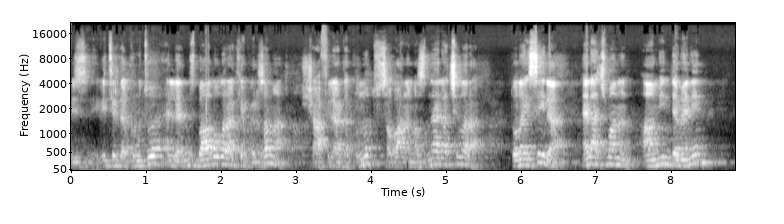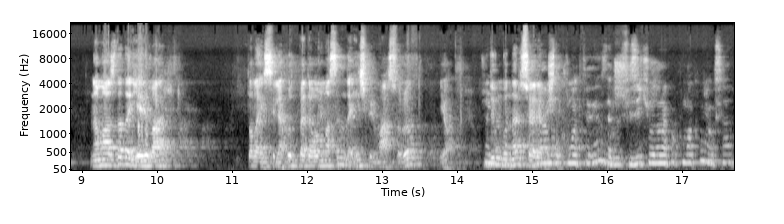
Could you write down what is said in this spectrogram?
biz vitirde kunutu ellerimiz bağlı olarak yapıyoruz ama Şafilerde kunut sabah namazında el açılarak. Dolayısıyla el açmanın, amin demenin namazda da yeri var. Dolayısıyla hutbede olmasının da hiçbir mahsuru yok. Dün bunları söylemiştik. Okumak dediniz de bu fiziki olarak okumak mı yoksa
